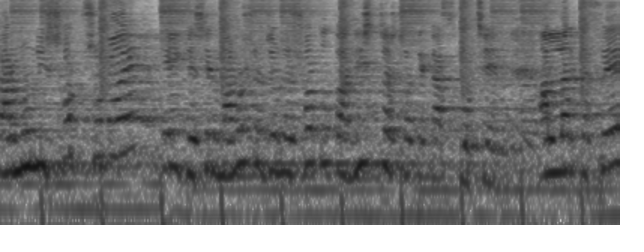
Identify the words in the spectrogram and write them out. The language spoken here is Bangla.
কারণ উনি সবসময় এই দেশের মানুষের জন্য সততা নিষ্ঠার সাথে কাজ করছেন। আল্লাহর কাছে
